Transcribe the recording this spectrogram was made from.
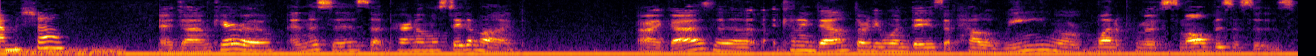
I'm Michelle. And I'm Caro, and this is a Paranormal State of Mind. Alright, guys, uh, counting down 31 days of Halloween, we want to promote small businesses.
